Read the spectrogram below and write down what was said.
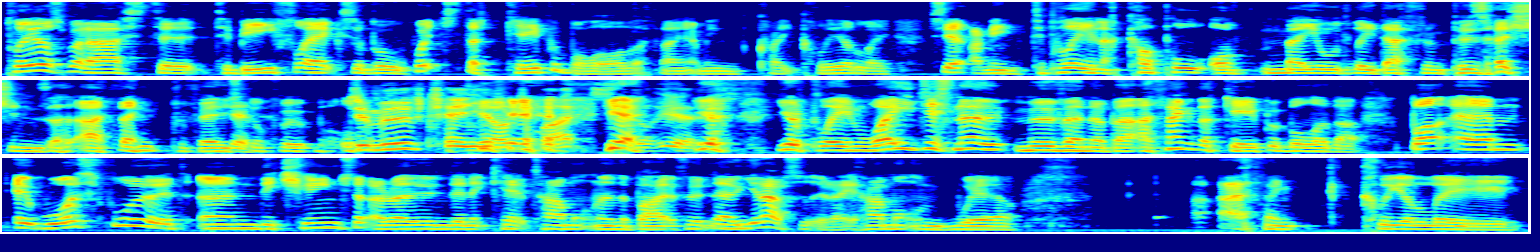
players were asked to, to be flexible, which they're capable of, I think. I mean, quite clearly. So, I mean, to play in a couple of mildly different positions, I, I think professional yeah. football. To move 10 yards yeah, back. Yeah, yeah. You're, you're, playing wide just now, move in a bit. I think they're capable of that. But um, it was fluid and they changed it around and it kept Hamilton in the back foot. Now, you're absolutely right. Hamilton were, I think, clearly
